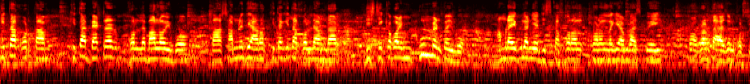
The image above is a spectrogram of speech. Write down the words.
কিতা করতাম কিতা ব্যাটার করলে ভালো হইব বা সামনে দিয়ে আরও কিতা কিতা করলে আমরা ডিস্ট্রিক্ট কাপড় ইম্প্রুভমেন্ট হইব। আমরা এগুলা নিয়ে ডিসকাস করার করার লাগে আমরা আজকে এই প্রোগ্রামটা আয়োজন করছি।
